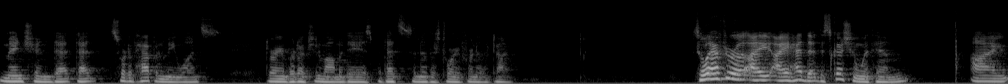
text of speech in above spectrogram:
mention that that sort of happened to me once during a production of Amadeus, but that's another story for another time. So after I, I had that discussion with him, I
